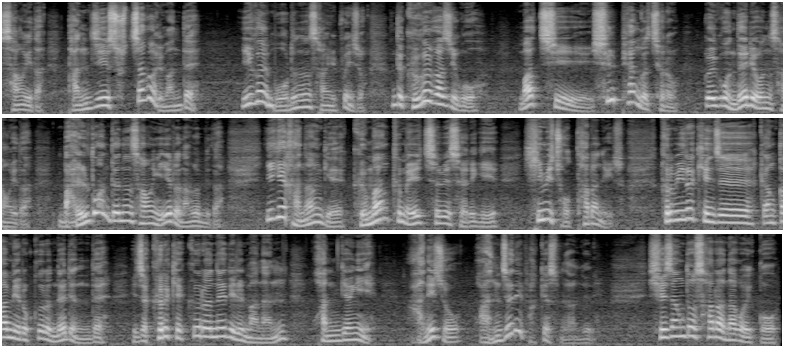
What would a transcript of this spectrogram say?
상황이다. 단지 숫자가 얼만데 이걸 모르는 상황일 뿐이죠. 근데 그걸 가지고 마치 실패한 것처럼 끌고 내려온 상황이다. 말도 안 되는 상황이 일어난 겁니다. 이게 가능한 게 그만큼 HB 세력이 힘이 좋다는 얘기죠. 그럼 이렇게 이제 깜깜이로 끌어내렸는데 이제 그렇게 끌어내릴 만한 환경이 아니죠. 완전히 바뀌었습니다. 완전히. 시장도 살아나고 있고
